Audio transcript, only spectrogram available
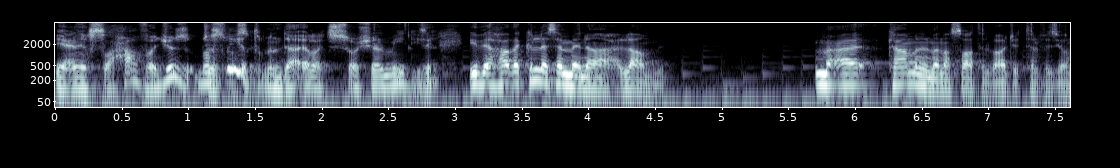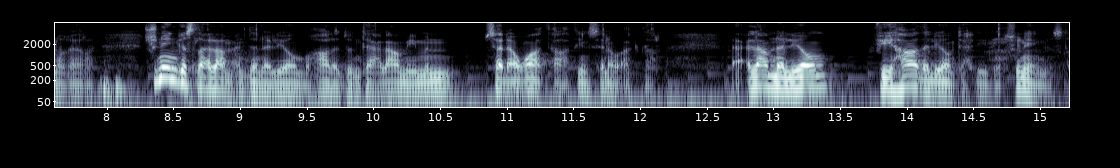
يعني الصحافة جزء بسيط, بسيط. من دائرة ال social media زين إذا هذا كله سميناه إعلام مع كامل المنصات الباقية التلفزيون وغيره شنو ينقص الإعلام عندنا اليوم أبو خالد وأنت إعلامي من سنوات 30 سنة وأكثر؟ إعلامنا اليوم في هذا اليوم تحديدا شنو ينقصه؟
